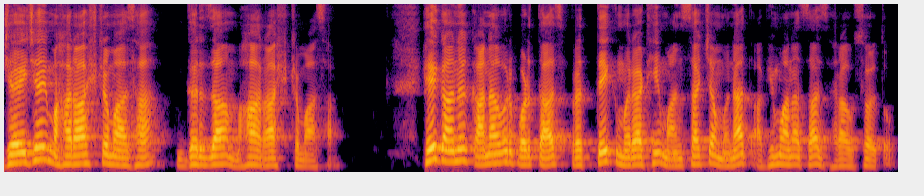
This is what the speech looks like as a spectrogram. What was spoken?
जय जय महाराष्ट्र माझा गरजा महाराष्ट्र माझा. हे गाणं कानावर पडताच प्रत्येक मराठी माणसाच्या मनात अभिमानाचा झरा उसळतो.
